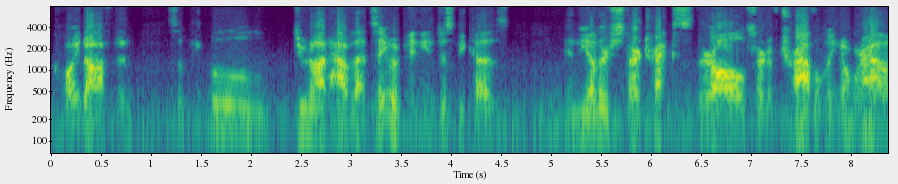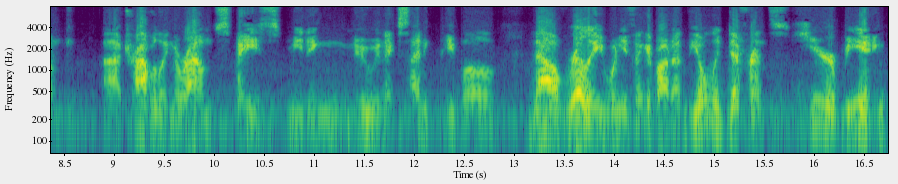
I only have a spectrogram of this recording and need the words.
quite often some people do not have that same opinion just because in the other Star Treks they're all sort of traveling around uh, traveling around space, meeting new and exciting people. Now, really, when you think about it, the only difference here being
